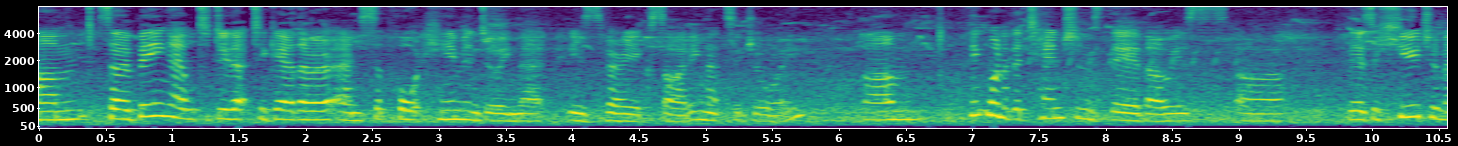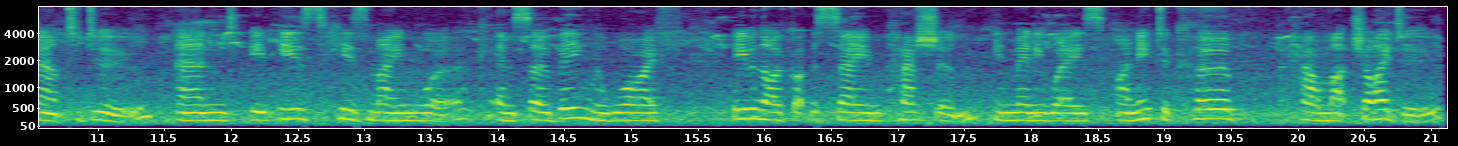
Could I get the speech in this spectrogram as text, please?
Um, so being able to do that together and support him in doing that is very exciting. That's a joy. Um, think one of the tensions there, though, is uh, there's a huge amount to do, and it is his main work. And so, being the wife, even though I've got the same passion in many ways, I need to curb how much I do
